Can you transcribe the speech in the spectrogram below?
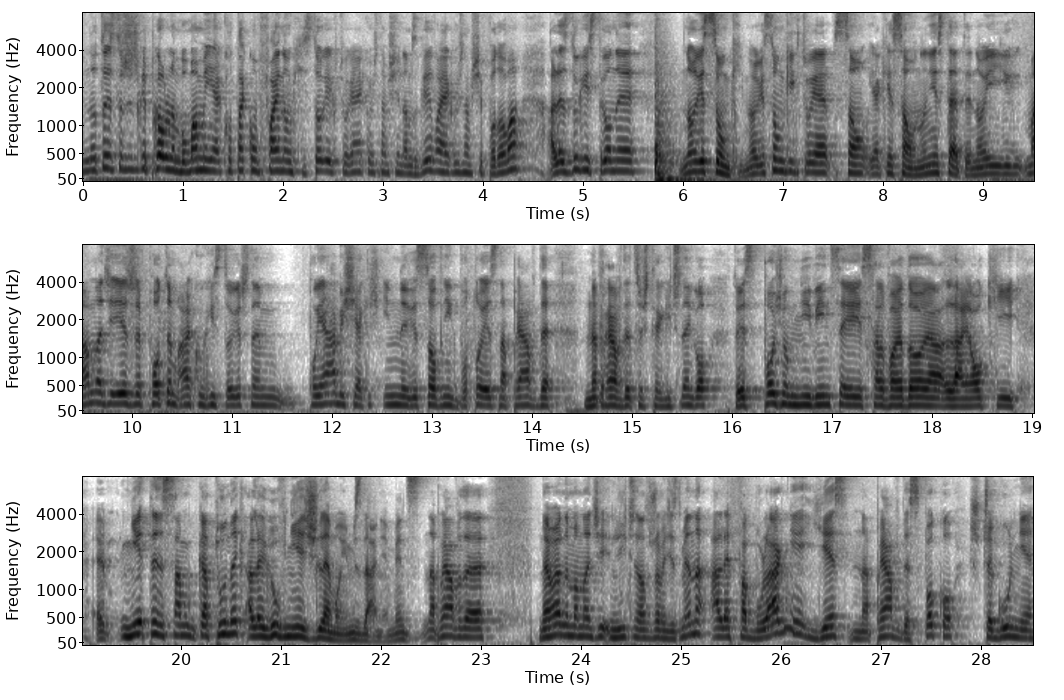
no to jest troszeczkę problem, bo mamy jako taką fajną historię, która jakoś nam się nam zgrywa, jakoś nam się podoba, ale z drugiej strony, no rysunki, no rysunki, które są jakie są, no niestety, no i mam nadzieję, że po tym arku historycznym pojawi się jakiś inny rysownik, bo to jest naprawdę, naprawdę coś tragicznego, to jest poziom mniej więcej Salvadora Larocki, e, nie ten sam gatunek, ale równie źle moim zdaniem, więc naprawdę... Naprawdę mam nadzieję, liczę na to, że będzie zmiana, ale fabularnie jest naprawdę spoko, szczególnie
